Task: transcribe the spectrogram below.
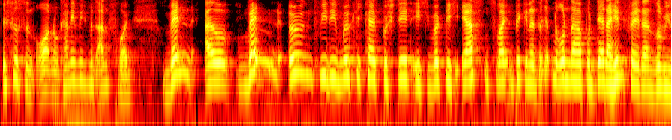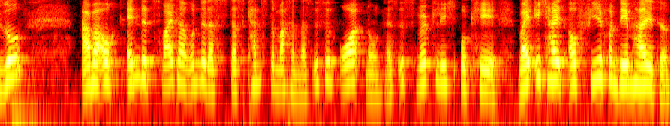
ist es in Ordnung, kann ich mich mit anfreunden. Wenn, also, wenn irgendwie die Möglichkeit besteht, ich wirklich ersten, zweiten Pick in der dritten Runde habe und der dahin fällt, dann sowieso. Aber auch Ende zweiter Runde, das, das kannst du machen. Das ist in Ordnung. Das ist wirklich okay. Weil ich halt auch viel von dem halte.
